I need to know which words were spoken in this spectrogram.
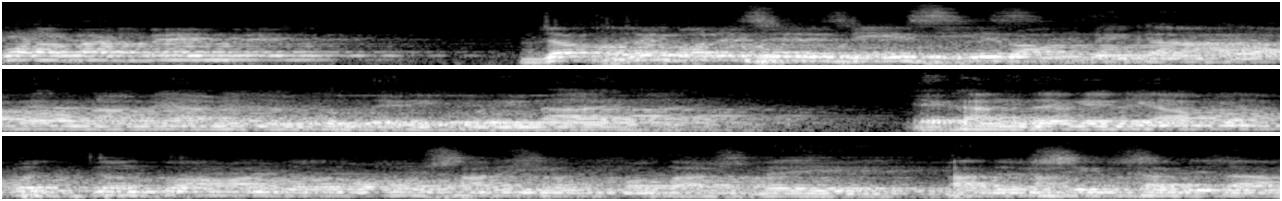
পড়া লাগবে যখনই বলেছিলেন যে আরবের নামে আমি কিন্তু দেরি করি নাই। এখান থেকে কি আপন পর্যন্ত আমার যত অনুসারী উন্মত আসবে, তাদের শিক্ষা দিলাম,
